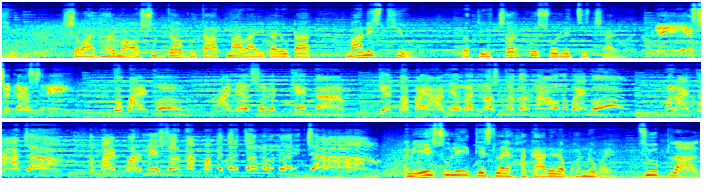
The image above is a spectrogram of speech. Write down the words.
थियो। सभाघरमा अशुद्ध भूतात्मा लागेका एउटा मानिस थियो र त्यो चर्को स्वरले चिच्यायो। के तपाईँ तपाईँ परमेश्वरका पवित्र जन हुनुहुन्छ। अनि यसुले त्यसलाई हकारेर भन्नुभयो चुप लाग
